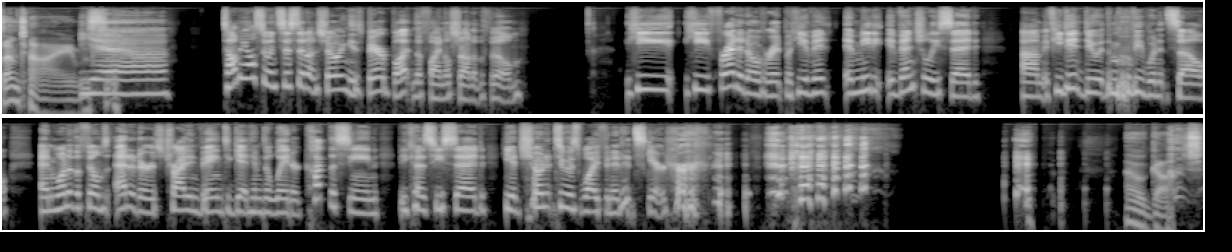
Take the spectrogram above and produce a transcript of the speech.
Sometimes. Yeah. Tommy also insisted on showing his bare butt in the final shot of the film. He he fretted over it, but he ev- immediate, eventually said um, if he didn't do it, the movie wouldn't sell. And one of the film's editors tried in vain to get him to later cut the scene because he said he had shown it to his wife and it had scared her. oh gosh.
